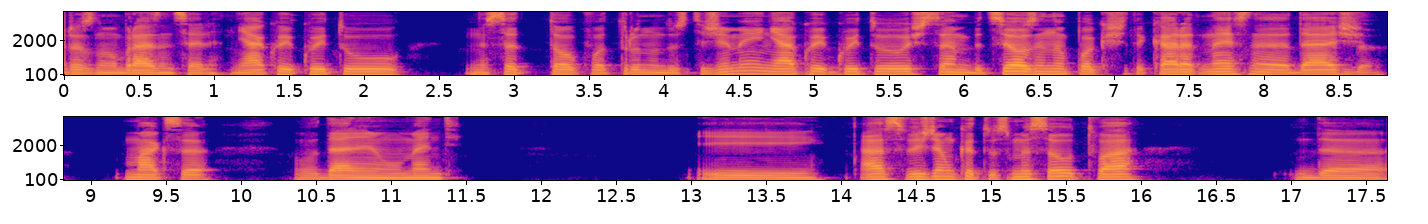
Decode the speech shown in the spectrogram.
разнообразни цели. Някои, които не са толкова трудно достижими и някои, които ще са амбициозни, но пък ще те карат наистина да даваш Да. макса в дадени моменти. И аз виждам като смисъл това да...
